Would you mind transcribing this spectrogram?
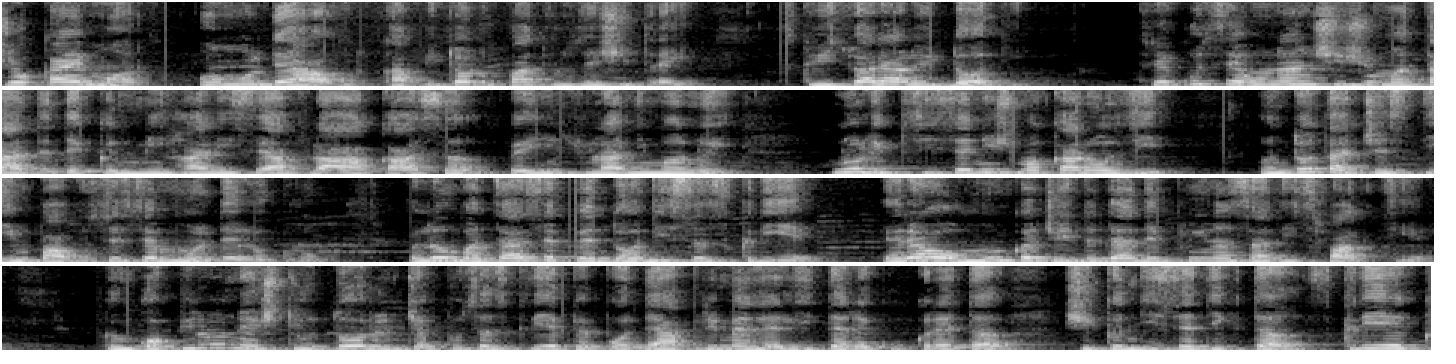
Jocaimor, Omul de Aur, capitolul 43 Scrisoarea lui Dodi Trecuse un an și jumătate de când Mihali se afla acasă, pe insula nimănui. Nu lipsise nici măcar o zi. În tot acest timp avusese mult de lucru. Îl învățase pe Dodi să scrie. Era o muncă ce îi dădea de plină satisfacție. Când copilul neștiutor început să scrie pe podea primele litere cu cretă și când îi se dictă, scrie C,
